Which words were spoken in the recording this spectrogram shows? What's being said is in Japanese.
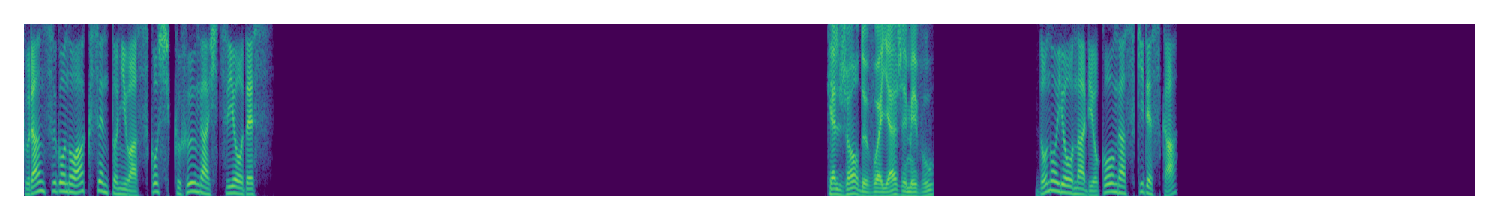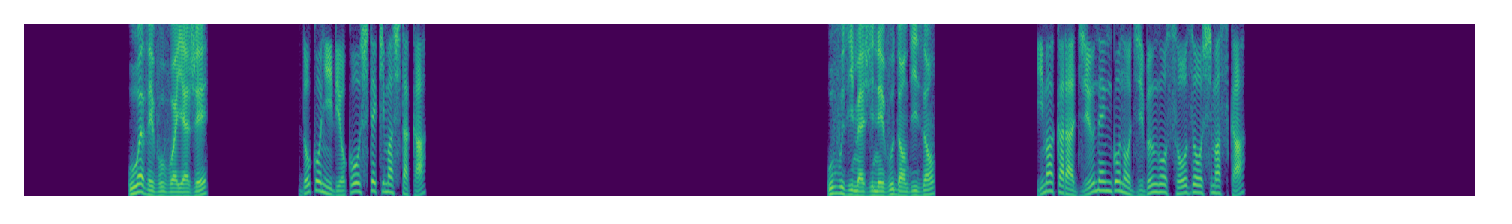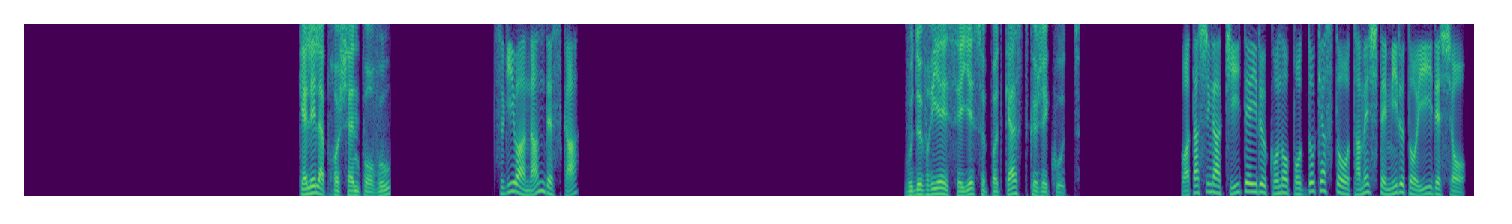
フランス語のアクセントには少し工夫が必要ですどのような旅行が好きですかどこに旅行してきましたか vous imaginez-vous dans 10 ans 今から10年後の自分を想像しますか Quelle est la prochaine pour vous 次は何ですか Vous devriez essayer ce podcast que j'écoute. 私が聞いているこのポッドキャストを試してみるといいでしょう。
